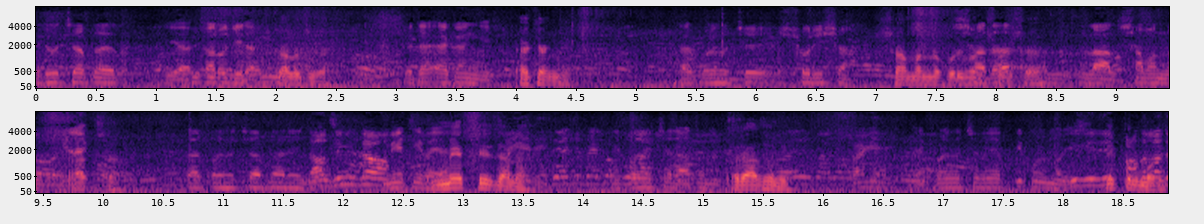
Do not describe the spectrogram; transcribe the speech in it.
এটা হচ্ছে আপনার ইয়া কালো জিরা। কালো জিরা। এটা একাঙ্গি একাঙ্গি তারপরে হচ্ছে সরিষা। সামান্য পরিমাণ সাদা সরিষা। লাল সামান্য করে আচ্ছা। তারপরে হচ্ছে আপনার এই মেথি ভাইয়া। মেথির দানা। এরপরে হচ্ছে রাঁধুনি। রাঁধুনি। এরপরে হচ্ছে ভাইয়া পিপুল মরিচ পিপুল মরিচ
